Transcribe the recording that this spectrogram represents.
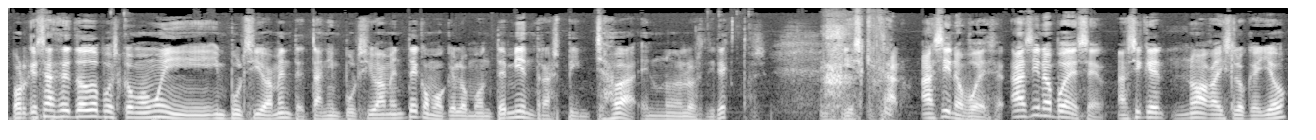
Porque se hace todo pues como muy impulsivamente, tan impulsivamente como que lo monté mientras pinchaba en uno de los directos. Y es que claro, así no puede ser, así no puede ser. Así que no hagáis lo que yo,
